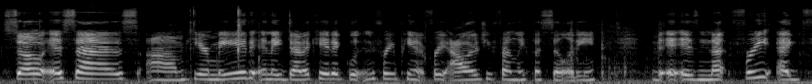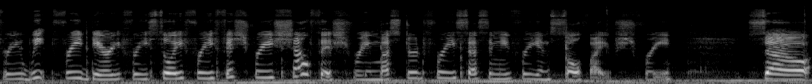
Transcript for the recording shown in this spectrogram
So it says um, here, made in a dedicated gluten-free, peanut-free, allergy-friendly facility. It is nut-free, egg-free, wheat-free, dairy-free, soy-free, fish-free, shellfish-free, mustard-free, sesame-free, and sulfite-free. So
